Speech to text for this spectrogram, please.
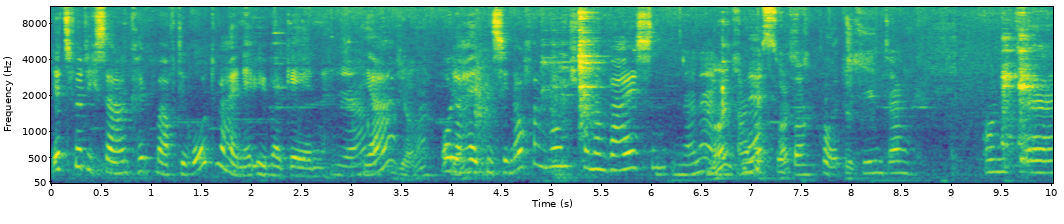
jetzt würde ich sagen, könnte man auf die Rotweine übergehen. Ja. Ja? Ja. Oder hätten Sie noch einen Wunsch von einem Weißen? Nein, nein, Nein, alles super, super. Gut. Das- Vielen Dank. Und äh,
